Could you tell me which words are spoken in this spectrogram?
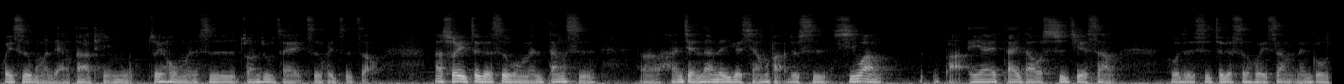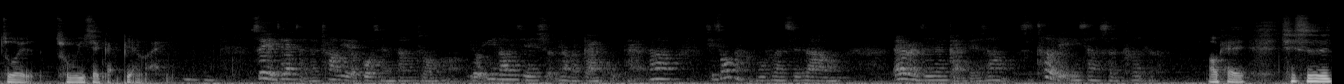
会是我们两大题目。最后我们是专注在智慧制造。那所以这个是我们当时呃很简单的一个想法，就是希望把 AI 带到世界上，或者是这个社会上，能够做出一些改变来。嗯，所以在整个创立的过程当中，哈，有遇到一些什么样的甘苦谈？那其中哪个部分是让 Aaron 这边感觉上是特别印象深刻的。OK，其实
